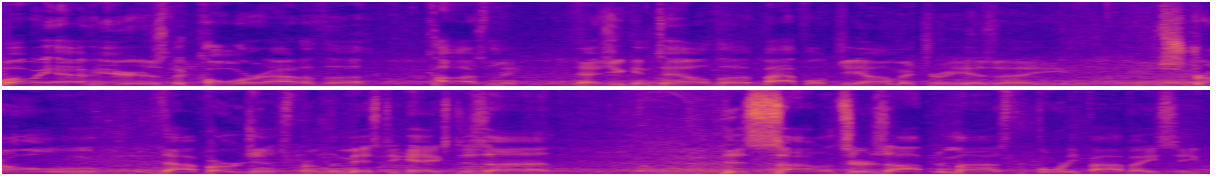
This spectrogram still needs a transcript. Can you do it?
what we have here is the core out of the Cosmic. As you can tell, the baffle geometry is a strong divergence from the Mystic X design. This silencer is optimized for 45 ACP.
